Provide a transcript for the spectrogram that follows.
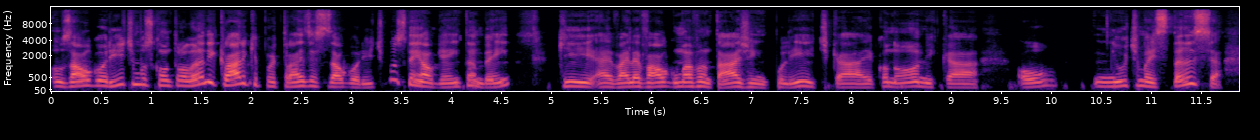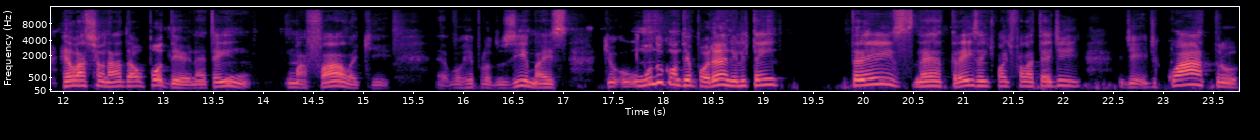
os algoritmos controlando, e claro que por trás desses algoritmos tem alguém também que é, vai levar alguma vantagem política, econômica, ou, em última instância, relacionada ao poder. Né? Tem uma fala que vou reproduzir, mas que o mundo contemporâneo ele tem três, né, três, a gente pode falar até de, de, de, quatro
